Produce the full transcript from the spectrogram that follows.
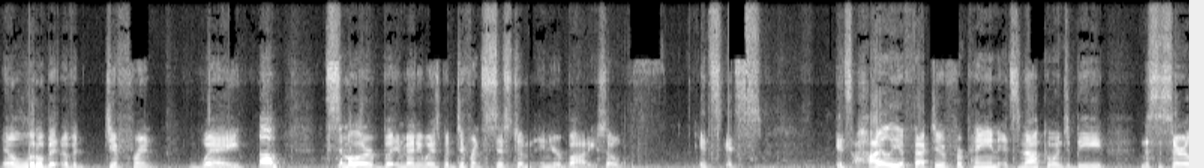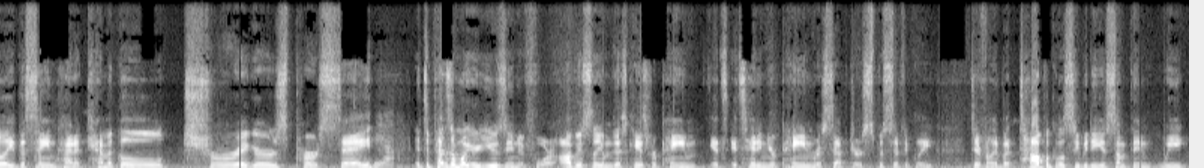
in a little bit of a different way. Well, similar, but in many ways, but different system in your body. So it's it's it's highly effective for pain. It's not going to be necessarily the same kind of chemical triggers per se. Yeah. It depends on what you're using it for. Obviously, in this case for pain, it's it's hitting your pain receptors specifically differently. But topical CBD is something we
